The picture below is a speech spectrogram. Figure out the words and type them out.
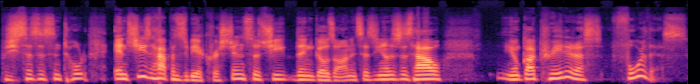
but she says this in total. And she happens to be a Christian, so she then goes on and says, you know, this is how you know God created us for this.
